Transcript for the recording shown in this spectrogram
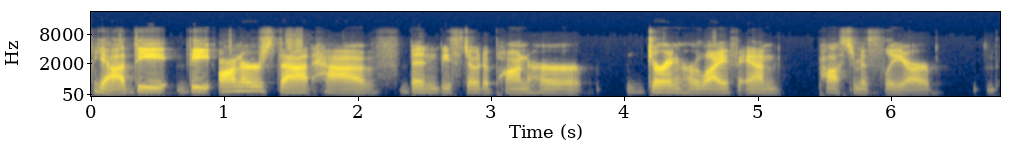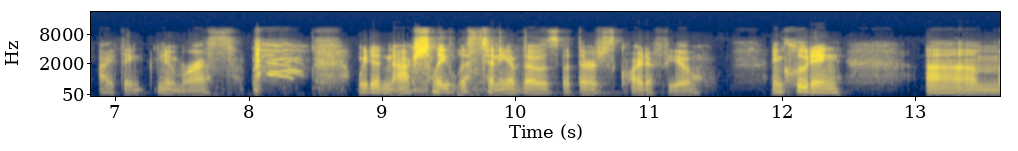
yeah, the the honors that have been bestowed upon her during her life and posthumously are I think numerous. we didn't actually list any of those, but there's quite a few, including um,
